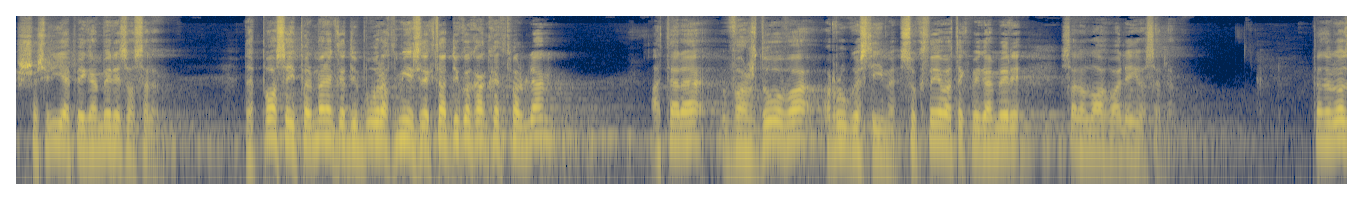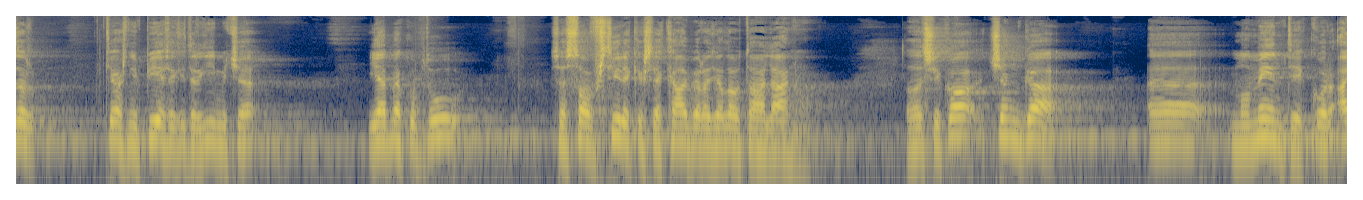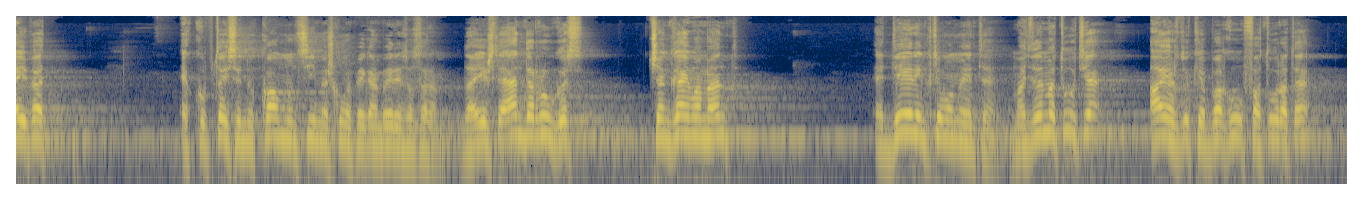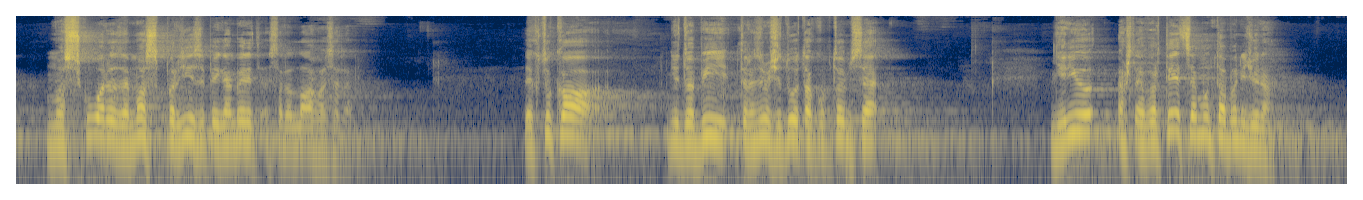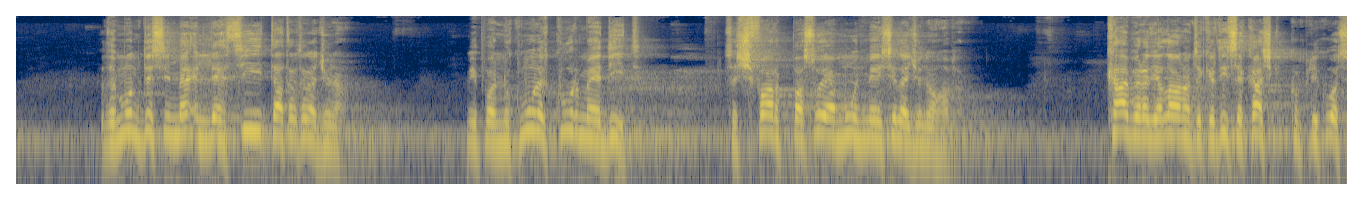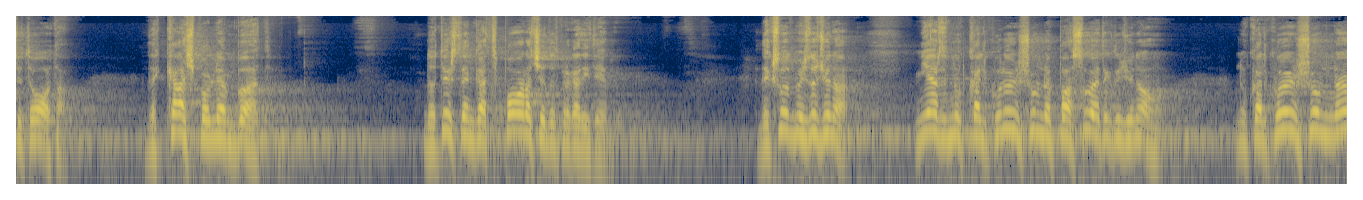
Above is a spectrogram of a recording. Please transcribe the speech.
shoqëria e pejgamberit sallallahu alajhi wasallam. Dhe pasi i përmendën këta dy burra të mirë që edhe këta dy kanë këtë problem, atëherë vazhdova rrugës time, s'u ktheva tek pejgamberi sallallahu alajhi wasallam. Të nderuar vëllezër, kjo është një pjesë e këtij tregimi që jep me kuptu se sa vështirë e kishte Kabi radiallahu ta'ala anhu. Dhe shiko që nga e, momenti kur ai vetë e kuptoi se nuk ka mundësi me shku me pejgamberin alejhi selam dhe ai ishte ende rrugës që nga ai moment e deri në këto momente madje edhe më tutje ai është duke pagu faturat e mosshkuarjes dhe mospërgjigjes së pejgamberit sallallahu alejhi ve selem Dhe këtu ka një dobi të rëndësishme që duhet ta kuptojmë se njeriu është e vërtetë se mund ta bën një gjynah. Dhe mund disi me lehtësi ta trajton atë gjynah. Mirëpo nuk mundet kurrë me e ditë se çfarë pasoja mund me i sjell ai gjynah. Kabi radiallahu anhu të kish dit se kaq komplikohet situata dhe kaq problem bëhet, do të ishte nga të parët që do të përgatitej. Dhe kështu me çdo gjynah. Njerëzit nuk kalkulojnë shumë në pasojat e këtij gjynahu. Nuk kalkulojnë shumë në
